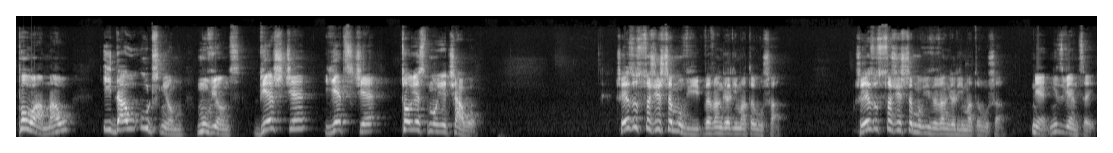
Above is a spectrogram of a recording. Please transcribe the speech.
połamał i dał uczniom, mówiąc: Bierzcie, jedzcie, to jest moje ciało. Czy Jezus coś jeszcze mówi w Ewangelii Mateusza? Czy Jezus coś jeszcze mówi w Ewangelii Mateusza? Nie, nic więcej.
